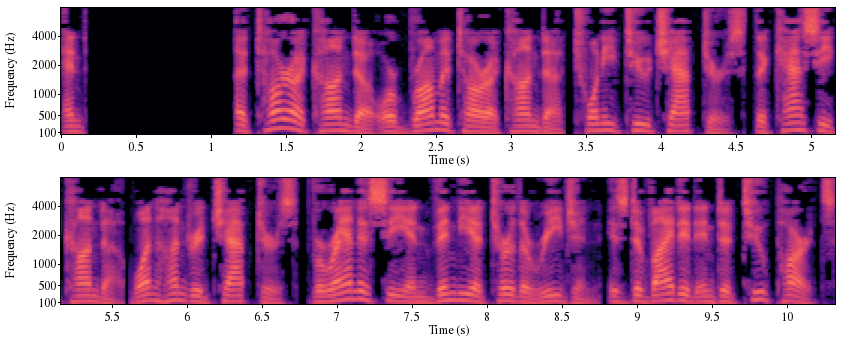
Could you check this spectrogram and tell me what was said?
and Uttara Kanda or Brahmatara Kanda 22 chapters The Kasi Kanda 100 chapters Varanasi and Vindhya Tirtha region is divided into two parts.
